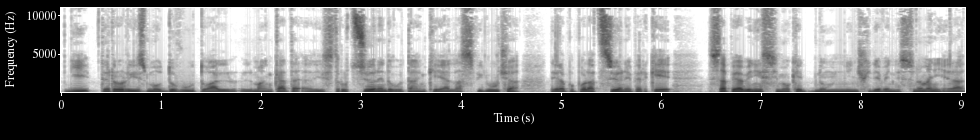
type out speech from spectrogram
di terrorismo dovuto alla mancata istruzione, dovuta anche alla sfiducia della popolazione perché sapeva benissimo che non incideva in nessuna maniera.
